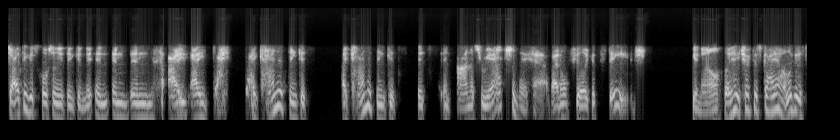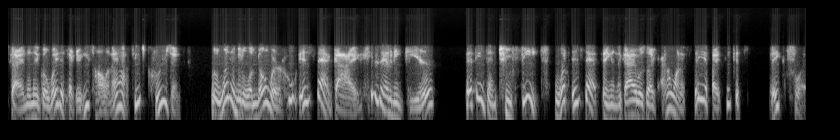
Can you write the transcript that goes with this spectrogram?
So I think it's closer than you think, and and and, and I I I, I kind of think it's I kind of think it's it's an honest reaction they have. I don't feel like it's staged. You know, like hey, check this guy out. Look at this guy, and then they go, wait a second, he's hauling ass. He's cruising. Well, we're in the middle of nowhere. Who is that guy? He doesn't have any gear. That thing's on two feet. What is that thing? And the guy was like, I don't want to say it, but I think it's Bigfoot.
